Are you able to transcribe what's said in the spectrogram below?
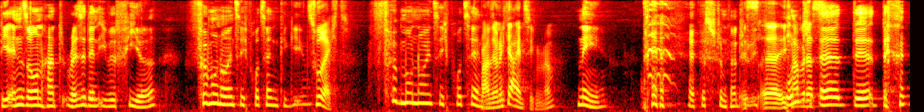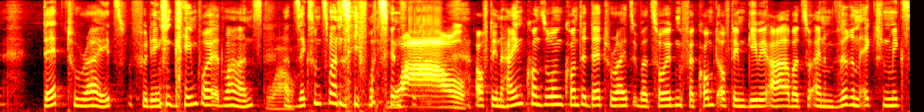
Die Endzone hat Resident Evil 4 95% gegeben. Zu Recht. 95%. Waren sie auch nicht die einzigen, ne? Nee. Das stimmt natürlich. Ist, äh, ich Und habe das- äh, der, der Dead to Rights für den Game Boy Advance Wow. hat 26%. Wow! Auf den Heimkonsolen konnte Dead to Rights überzeugen, verkommt auf dem GBA aber zu einem wirren Action-Mix,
